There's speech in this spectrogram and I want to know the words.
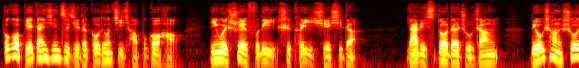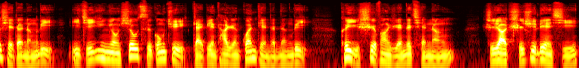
不过，别担心自己的沟通技巧不够好，因为说服力是可以学习的。亚里士多德主张，流畅说写的能力以及运用修辞工具改变他人观点的能力，可以释放人的潜能。只要持续练习，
